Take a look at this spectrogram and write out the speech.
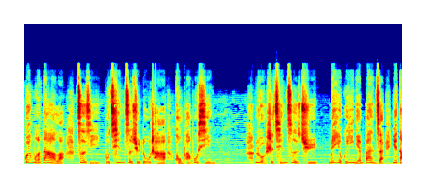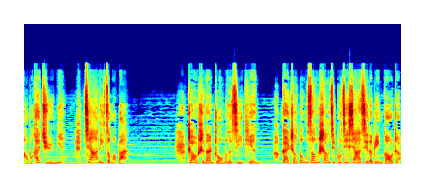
规模大了，自己不亲自去督查恐怕不行。若是亲自去，没有个一年半载也打不开局面，家里怎么办？赵石南琢磨了几天，赶上东桑上气不接下气的禀告着：“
